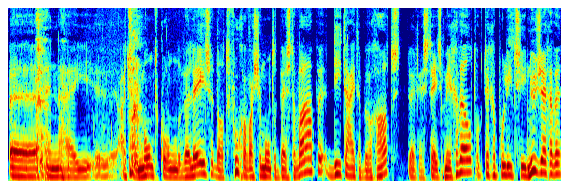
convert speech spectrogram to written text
Uh, en hij, uh, uit zijn mond konden we lezen dat vroeger was je mond het beste wapen. Die tijd hebben we gehad. Er is steeds meer geweld, ook tegen politie. Nu zeggen we,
